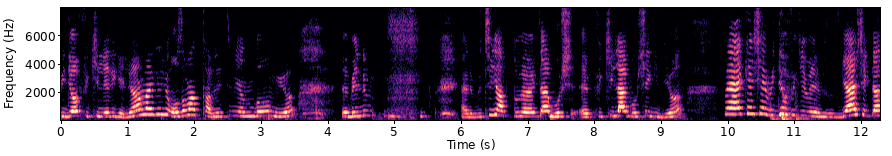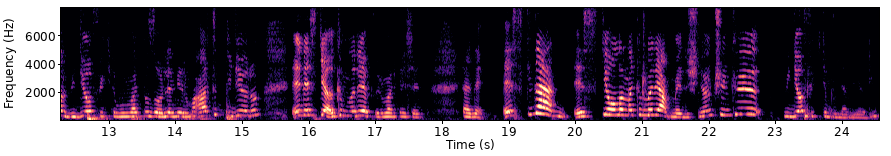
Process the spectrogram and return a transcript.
video fikirleri geliyor ama arkadaşlar o zaman tabletim yanımda olmuyor ve benim yani bütün yaptığım emekler boş e, fikirler boşa gidiyor. Ve arkadaşlar video fikri verir? Gerçekten video fikri bulmakta zorlanıyorum. Artık gidiyorum en eski akımları yapıyorum arkadaşlar. Yani eskiden eski olan akımları yapmayı düşünüyorum. Çünkü video fikri bulamıyorum.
